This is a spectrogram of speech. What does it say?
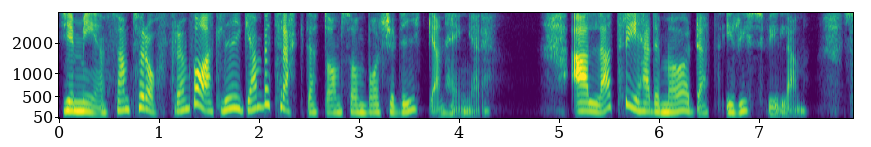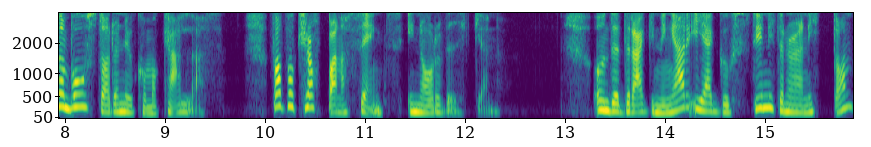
Gemensamt för offren var att ligan betraktat dem som bolsjevikanhängare. Alla tre hade mördats i Ryssvillan, som bostaden nu kom att kallas, varpå kropparna sänkts i Norrviken. Under dragningar i augusti 1919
